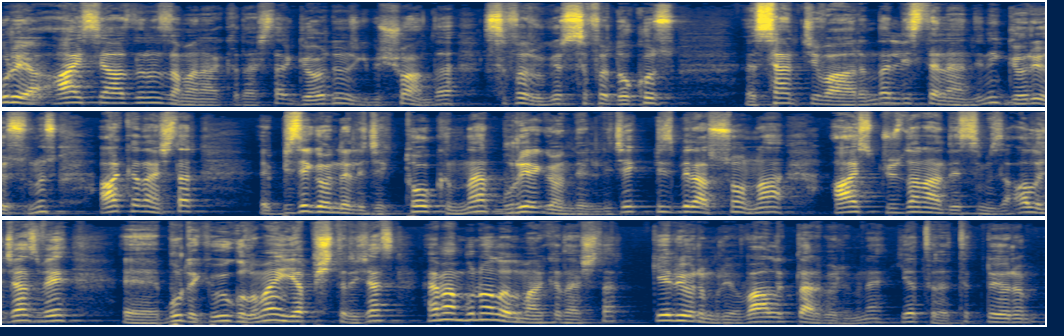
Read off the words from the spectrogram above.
Buraya ICE yazdığınız zaman arkadaşlar gördüğünüz gibi şu anda 0,09 sent civarında listelendiğini görüyorsunuz. Arkadaşlar e, bize gönderilecek tokenlar buraya gönderilecek. Biz biraz sonra ICE cüzdan adresimizi alacağız ve e, buradaki uygulamaya yapıştıracağız. Hemen bunu alalım arkadaşlar. Geliyorum buraya varlıklar bölümüne yatıra tıklıyorum.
